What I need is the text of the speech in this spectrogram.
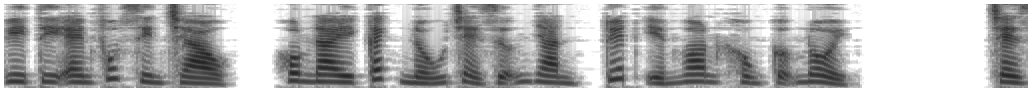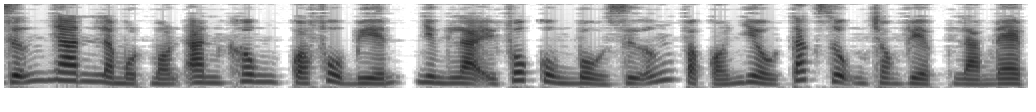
VTN Food xin chào, hôm nay cách nấu chè dưỡng nhan tuyết yến ngon không cưỡng nổi. Chè dưỡng nhan là một món ăn không quá phổ biến nhưng lại vô cùng bổ dưỡng và có nhiều tác dụng trong việc làm đẹp.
